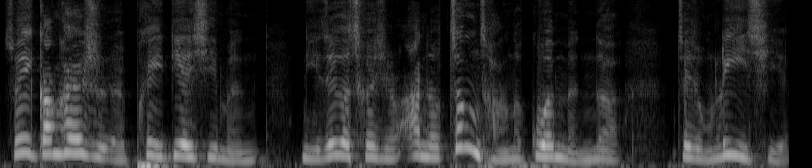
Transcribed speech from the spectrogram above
所以刚开始配电吸门，你这个车型按照正常的关门的这种力气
